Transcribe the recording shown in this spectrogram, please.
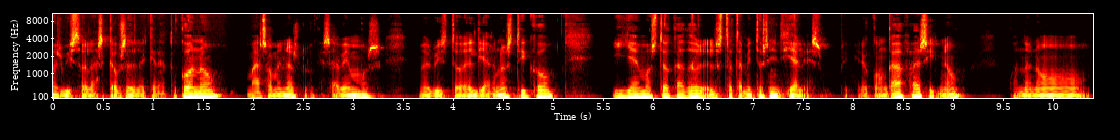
Hemos visto las causas del queratocono, más o menos lo que sabemos. Hemos visto el diagnóstico y ya hemos tocado los tratamientos iniciales. Primero con gafas y no. Cuando no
